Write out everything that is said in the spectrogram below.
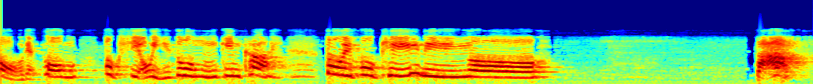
杜日光，不孝义孙金开，对不起你哦。爸。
